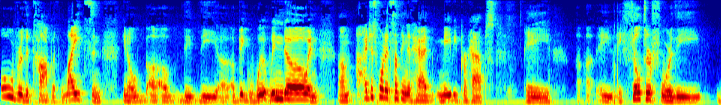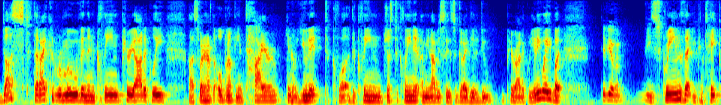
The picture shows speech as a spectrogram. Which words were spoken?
over the top with lights and you know uh, uh the the uh, a big window, and um, I just wanted something that had maybe perhaps a, a a filter for the dust that I could remove and then clean periodically, uh, so I don't have to open up the entire you know unit to to clean just to clean it. I mean, obviously it's a good idea to do periodically anyway, but if you have a, these screens that you can take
